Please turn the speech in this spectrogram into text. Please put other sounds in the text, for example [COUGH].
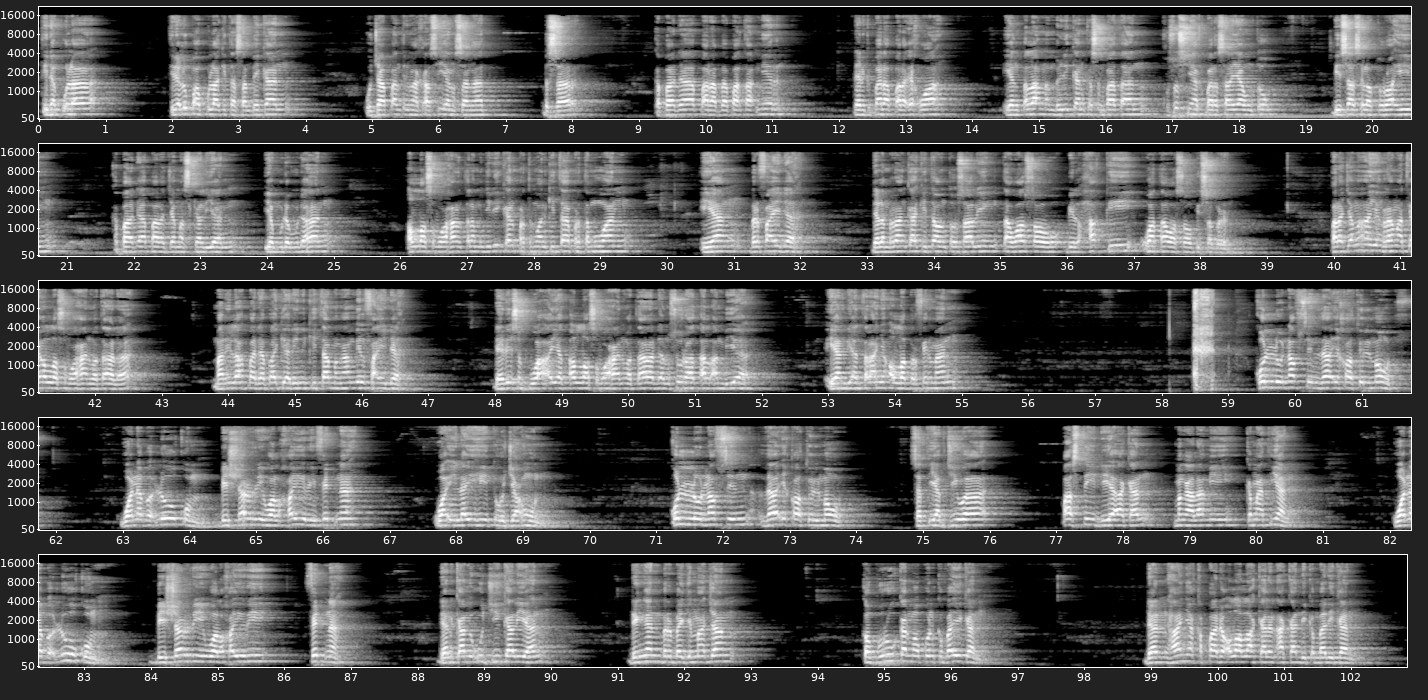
Tidak pula tidak lupa pula kita sampaikan ucapan terima kasih yang sangat besar kepada para bapak takmir dan kepada para ikhwah yang telah memberikan kesempatan khususnya kepada saya untuk bisa silaturahim kepada para jamaah sekalian yang mudah-mudahan Allah Subhanahu wa taala menjadikan pertemuan kita pertemuan yang berfaedah dalam rangka kita untuk saling tawasau bil haqqi wa tawasau bis sabr. Para jamaah yang rahmati Allah Subhanahu wa taala, marilah pada pagi hari ini kita mengambil faedah dari sebuah ayat Allah Subhanahu wa taala dalam surat Al-Anbiya yang di antaranya Allah berfirman [COUGHS] kullu nafsin dha'iqatul maut wa nabluukum bisyarri wal khairi fitnah wa ilaihi turja'un kullu nafsin dha'iqatul maut setiap jiwa pasti dia akan mengalami kematian. wa nabluukum bisyarri wal khairi fitnah dan kami uji kalian dengan berbagai macam keburukan maupun kebaikan. Dan hanya kepada Allah lah kalian akan dikembalikan.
